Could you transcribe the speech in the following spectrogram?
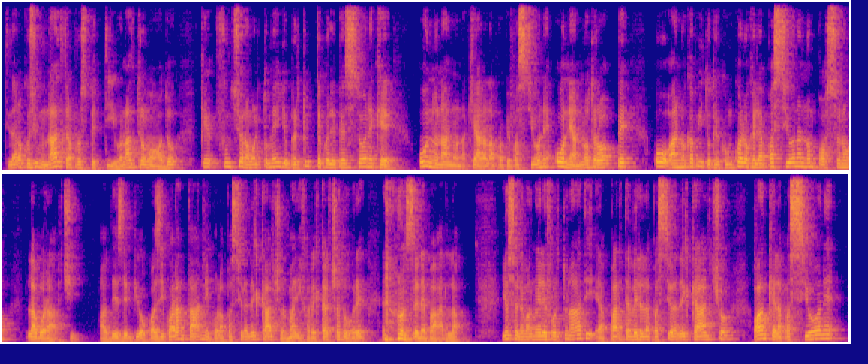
Ti darò così un'altra prospettiva, un altro modo che funziona molto meglio per tutte quelle persone che o non hanno chiara la propria passione o ne hanno troppe o hanno capito che con quello che le appassiona non possono lavorarci. Ad esempio ho quasi 40 anni con la passione del calcio, ormai di fare il calciatore non se ne parla. Io sono Emanuele Fortunati e a parte avere la passione del calcio, ho anche la passione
